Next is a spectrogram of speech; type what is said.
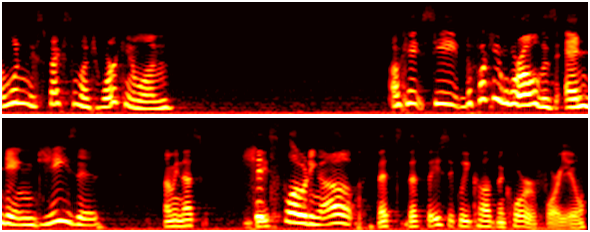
I wouldn't expect so much work in one. Okay, see, the fucking world is ending. Jesus. I mean that's Shit's floating up. that's that's basically cosmic horror for you.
